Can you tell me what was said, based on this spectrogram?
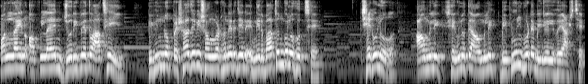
অনলাইন, অফলাইন জরিপে তো আছেই। বিভিন্ন পেশাজীবী সংগঠনের যে নির্বাচনগুলো হচ্ছে, সেগুলো আওয়ামী লীগ, সেগুলোতে আওয়ামী লীগ বিপুল ভোটে বিজয়ী হয়ে আসছে।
